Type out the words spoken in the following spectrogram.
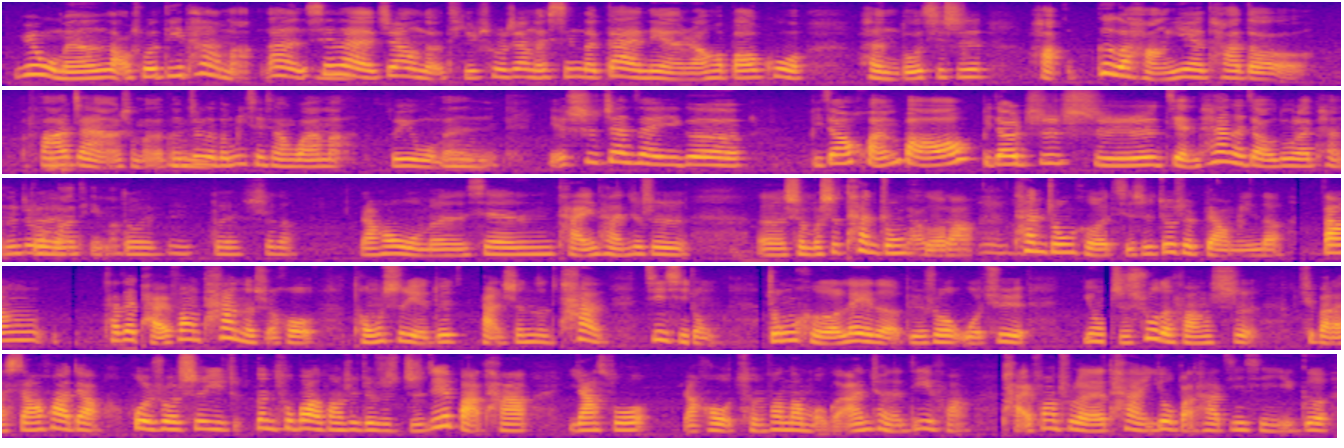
因为我们老说低碳嘛，那嗯现在这样的提出这样的新的概念，然后包括很多其实行各个行业它的发展啊什么的，跟这个都密切相关嘛，所以我们嗯也是站在一个比较环保、比较支持减碳的角度来谈论这个话题嘛。对，嗯对，是的。然后我们先谈一谈，就是呃，什么是碳中和吧？嗯碳中和其实就是表明的，当它在排放碳的时候，同时也对产生的碳进行一种中和类的，比如说我去用植树的方式去把它消化掉，或者说是一种更粗暴的方式，就是直接把它压缩，然后存放到某个安全的地方，排放出来的碳又把它进行一个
